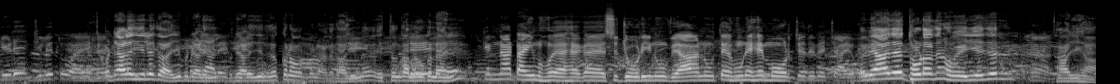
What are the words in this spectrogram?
ਕਿਹੜੇ ਜ਼ਿਲ੍ਹੇ ਤੋਂ ਆਏ ਹੈ ਪਟਿਆਲੇ ਜ਼ਿਲ੍ਹੇ ਤੋਂ ਆ ਜੀ ਪਟਿਆਲੇ ਪਟਿਆਲੇ ਜ਼ਿਲ੍ਹੇ ਤੋਂ। ਘਨੌਰ ਤੋਂ ਲੱਗਦਾ ਜੀ ਮੈਂ ਇੱਥੋਂ ਦਾ ਲੋਕਲ ਹੈ ਜੀ। ਕਿੰਨਾ ਟਾਈਮ ਹੋਇਆ ਹੈਗਾ ਇਸ ਜੋੜੀ ਨੂੰ ਵਿਆਹ ਨੂੰ ਤੇ ਹੁਣ ਇਹ ਮੋਰਚੇ ਦੇ ਵਿੱਚ ਆਏ ਹੋਏ ਵਿਆਹ ਦੇ ਥੋੜਾ ਦਿਨ ਹੋਏ ਜੀ ਇਧਰ। ਹਾਂ। ਜੀ ਹਾਂ।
